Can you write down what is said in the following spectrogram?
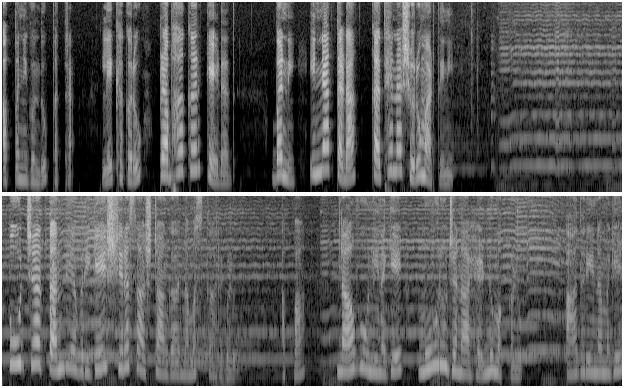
ಅಪ್ಪನಿಗೊಂದು ಪತ್ರ. ಲೇಖಕರು ಪ್ರಭಾಕರ್ ಕೇಡದ್. ಬನ್ನಿ, ಇನ್ಯಾಕ್ ತಡ ಕಥೆನ ಶುರು ಮಾಡ್ತೀನಿ. ಪೂಜ್ಯ ತಂದೆಯವರಿಗೆ ಶಿರಸಾಷ್ಟಾಂಗ ನಮಸ್ಕಾರಗಳು. ಅಪ್ಪ, ನಾವು ನಿನಗೆ ಮೂರು ಜನ ಹೆಣ್ಣು ಮಕ್ಕಳು. ಆದರೆ ನಮಗೆ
